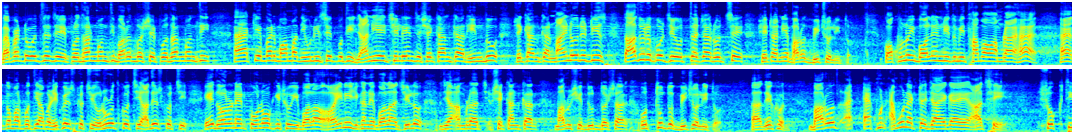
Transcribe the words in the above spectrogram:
ব্যাপারটা হচ্ছে যে প্রধানমন্ত্রী, ভারতবর্ষের প্রধানমন্ত্রী একেবারে মোহাম্মদ ইউনিসের প্রতি জানিয়েছিলেন যে সেখানকার হিন্দু, সেখানকার মাইনরিটিস তাদের উপর যে অত্যাচার হচ্ছে সেটা নিয়ে ভারত বিচলিত। কখনোই বলেননি, তুমি থামাও, আমরা হ্যাঁ হ্যাঁ তোমার প্রতি আমরা রিকোয়েস্ট করছি, অনুরোধ করছি, আদেশ করছি। এ ধরনের কোনো কিছুই বলা হয়নি, যেখানে বলা ছিল যে আমরা সেখানকার মানুষের দুর্দশা অত্যন্ত বিচলিত। দেখুন, ভারত এখন এমন একটা জায়গায় আছে শক্তি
